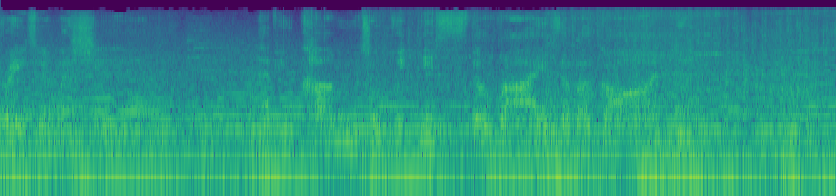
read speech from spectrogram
Machine. Have you come to witness the rise of a god?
